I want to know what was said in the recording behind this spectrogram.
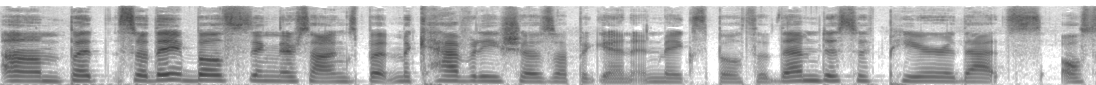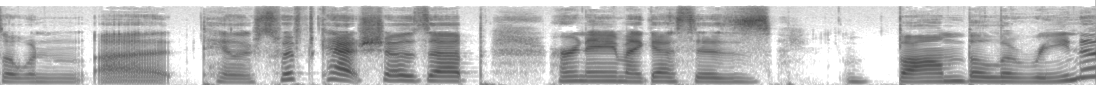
Um, but so they both sing their songs, but McCavity shows up again and makes both of them disappear. That's also when uh, Taylor Swift cat shows up. Her name, I guess, is Bombalurina.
